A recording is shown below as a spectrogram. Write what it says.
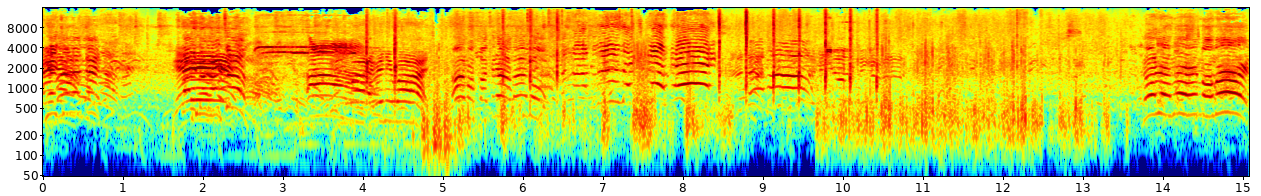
Bien, Jonathan. Ven igual, ah. ven igual. Vamos para atrás, vamos. No le dejes mover.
